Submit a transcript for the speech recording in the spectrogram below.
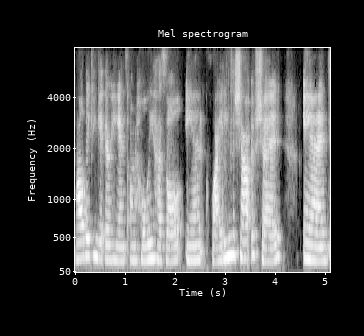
how they can get their hands on Holy Hustle and quieting the shout of should and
